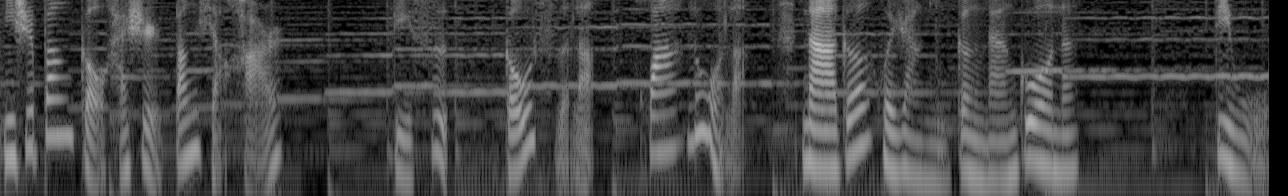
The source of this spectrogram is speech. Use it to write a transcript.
你是帮狗还是帮小孩儿？第四，狗死了，花落了，哪个会让你更难过呢？第五，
